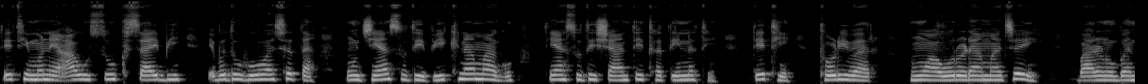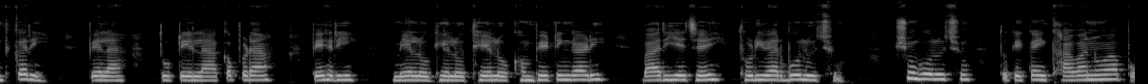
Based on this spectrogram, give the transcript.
તેથી મને આવું સુખ સાહેબી એ બધું હોવા છતાં હું જ્યાં સુધી ભીખ ના માગું, ત્યાં સુધી શાંતિ થતી નથી. તેથી થોડીવાર હું આ ઓરડામાં જઈ, બારણું બંધ કરી પહેલાં તૂટેલા કપડાં પહેરી, મેલો ઘેલો થેલો ખંભે ટીંગાડી, બારીએ જઈ થોડીવાર બોલું છું. શું બોલું છું? તો કે કંઈ ખાવાનું આપો,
